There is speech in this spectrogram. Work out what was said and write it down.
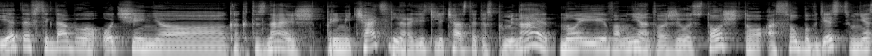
И это всегда было очень, э, как ты знаешь, примечательно. Родители часто это вспоминают, но и во мне отложилось то, что особо в детстве мне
